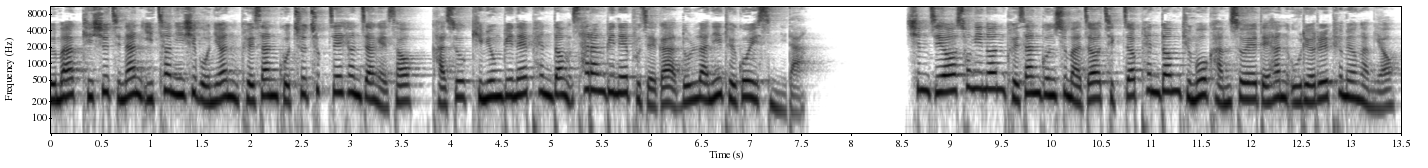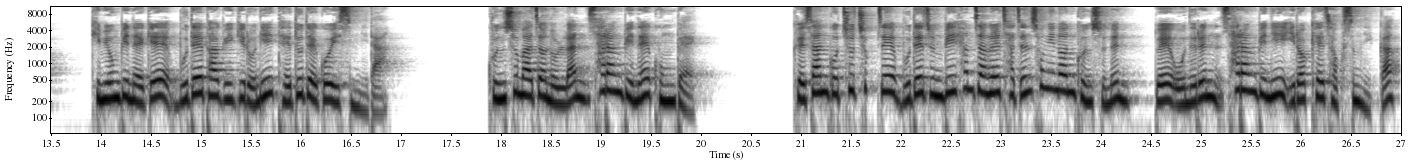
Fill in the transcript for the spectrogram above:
음악 기슈 지난 2025년 괴산 고추 축제 현장에서 가수 김용빈의 팬덤 사랑빈의 부재가 논란이 되고 있습니다. 심지어 송인원 괴산 군수마저 직접 팬덤 규모 감소에 대한 우려를 표명하며 김용빈에게 무대 박 위기론이 대두되고 있습니다. 군수마저 논란 사랑빈의 공백. 괴산 고추 축제 무대 준비 현장을 찾은 송인원 군수는 왜 오늘은 사랑빈이 이렇게 적습니까?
